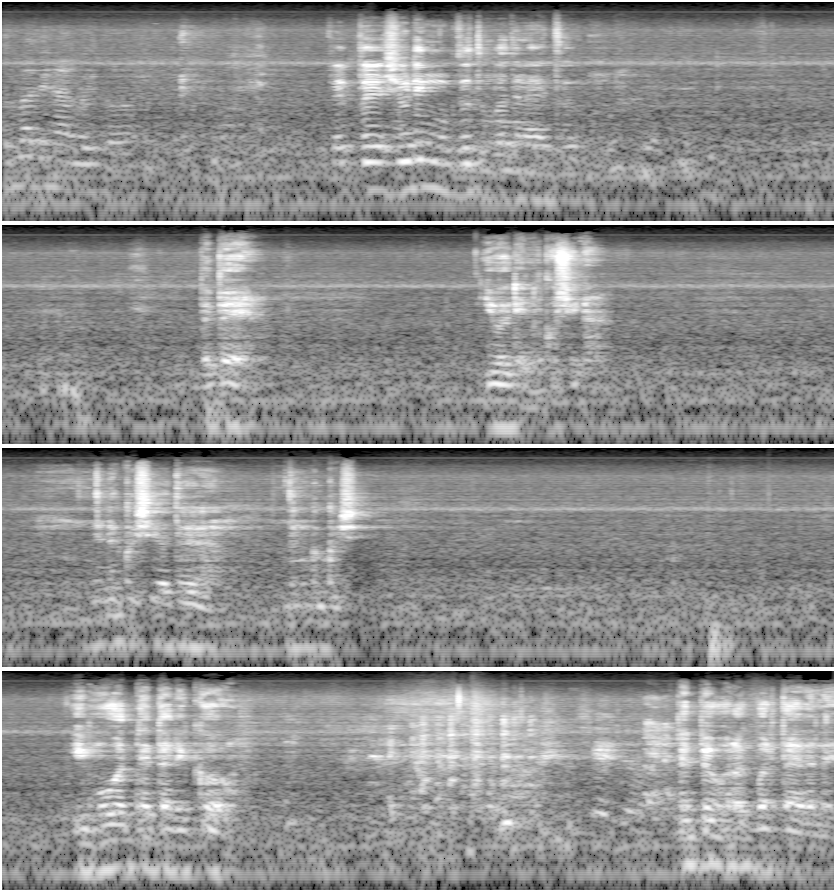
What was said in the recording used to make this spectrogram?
ತುಂಬಾ ದಿನ ಆಗೋಯ್ತು ಶೂಟಿಂಗ್ ಮುಗಿದು ತುಂಬಾ ದಿನ ಆಯ್ತು. ಪೆಪ್ಪೆ ಇವಾಗ ನಿನ್ನ ಖುಷಿನ ನಿನ್ನ ಖುಷಿ ಆದರೆ ನನಗೂ ಖುಷಿ. ಈ ಮೂವತ್ತನೇ ತಾರೀಕು ಪೆಪ್ಪೆ ಹೊರಗೆ ಬರ್ತಾ ಇದ್ದಾನೆ.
